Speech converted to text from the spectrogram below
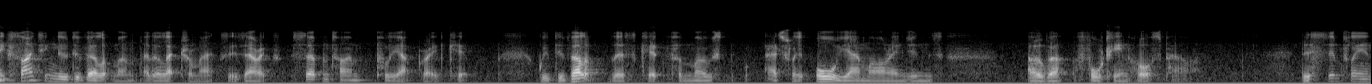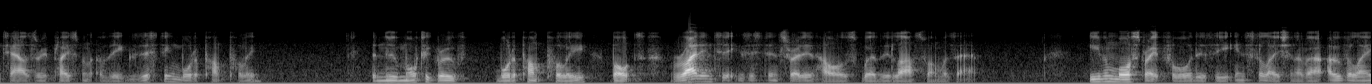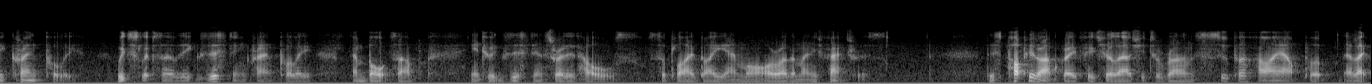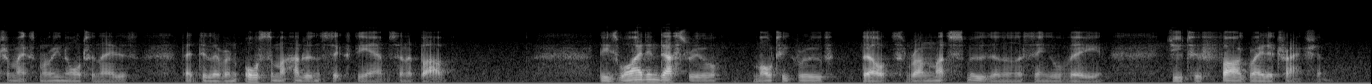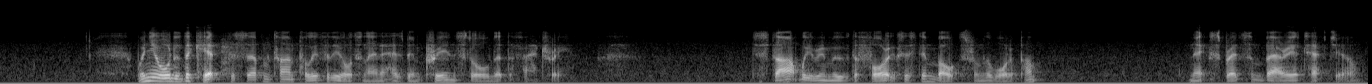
exciting new development at Electromaax is our Serpentine Pulley Upgrade Kit. We've developed this kit for most, actually all Yanmar engines over 14 horsepower. This simply entails the replacement of the existing water pump pulley, the new multi-groove water pump pulley bolts right into the existing threaded holes where the last one was at. Even more straightforward is the installation of our overlay crank pulley, which slips over the existing crank pulley and bolts up into existing threaded holes supplied by Yanmar or other manufacturers. This popular upgrade feature allows you to run super high output Electromaax marine alternators that deliver an awesome 160 amps and above. These wide industrial multi-groove belts run much smoother than a single V due to far greater traction. When you order the kit, the serpentine pulley for the alternator has been pre-installed at the factory. To start, we remove the four existing bolts from the water pump. Next, spread some barrier Tef gel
